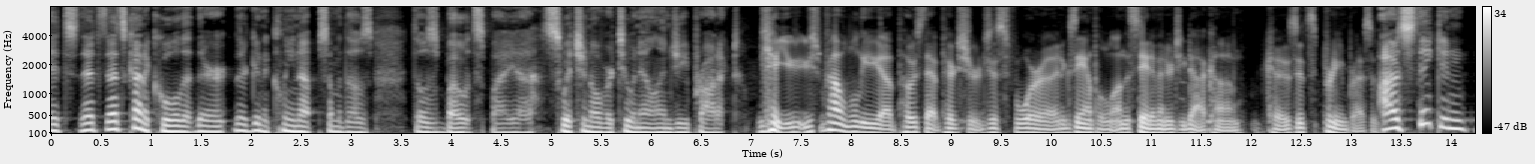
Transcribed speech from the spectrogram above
it's that's that's kind of cool that they're they're going to clean up some of those those boats by uh, switching over to an LNG product. Yeah, you, you should probably uh, post that picture just for uh, an example on the stateofenergy.com because it's pretty impressive. I was thinking,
